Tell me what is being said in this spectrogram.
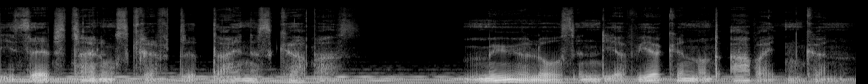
die Selbstheilungskräfte deines Körpers mühelos in dir wirken und arbeiten können,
